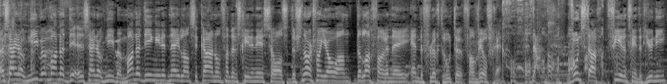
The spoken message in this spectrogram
er zijn ook, nieuwe mannen, er zijn ook nieuwe mannendingen in het Nederlandse kanon van de geschiedenis. Zoals de snor van Johan, de lach van René en de vluchtroute van Wilfred. Nou, woensdag 24 juni.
